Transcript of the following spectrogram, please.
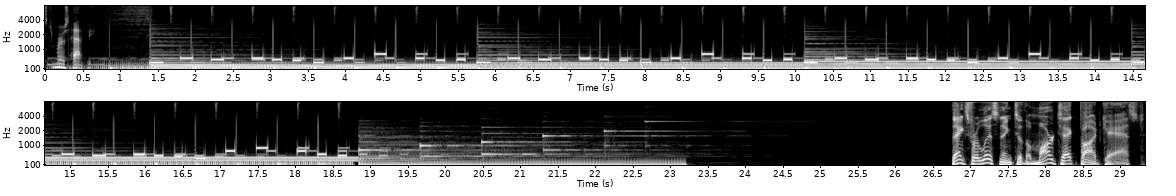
customers happy. Thanks for listening to the Martech Podcast,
